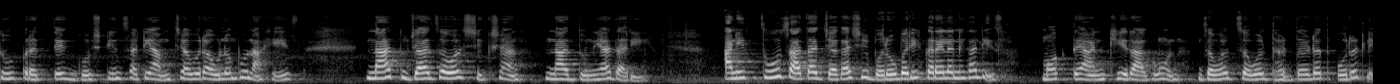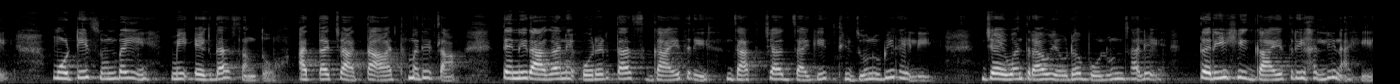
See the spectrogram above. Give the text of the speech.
तू प्रत्येक गोष्टींसाठी आमच्यावर अवलंबून आहेस. ना तुझ्याजवळ शिक्षण ना दुनियादारी. आणि तूच आता जगाशी बरोबरी करायला निघालीस. मग ते आणखी रागवून जवळजवळ धडधडत ओरडले. मोठी सुनबाई मी एकदाच सांगतो आत्ताच्या आत्ता आतमध्ये जा. त्यांनी रागाने ओरडताच गायत्री जागच्या जागी थिजून उभी राहिली. जयवंतराव एवढं बोलून झाले तरीही गायत्री हल्ली नाही.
